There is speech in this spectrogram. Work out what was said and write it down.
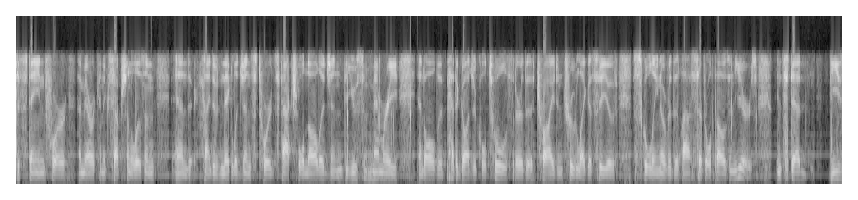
disdain for American exceptionalism and kind of negligence towards factual knowledge and the use of memory and all the pedagogical tools that are the tried and true legacy of schooling over the last several thousand years. Instead, these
